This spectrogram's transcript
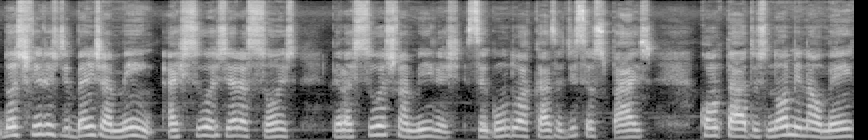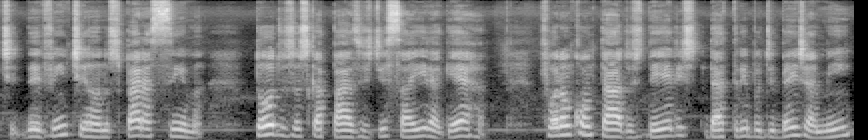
Dos filhos de Benjamim, as suas gerações, pelas suas famílias, segundo a casa de seus pais, contados nominalmente de vinte anos para cima, todos os capazes de sair à guerra, foram contados deles, da tribo de Benjamim,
